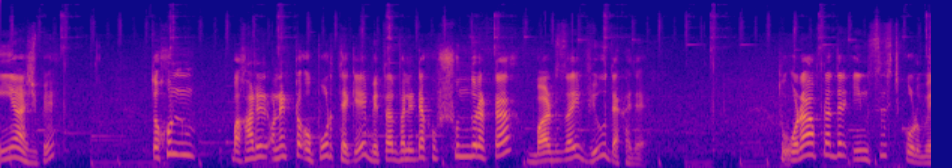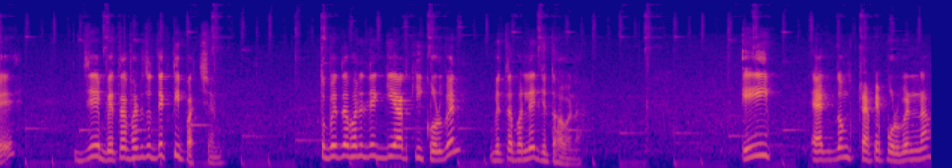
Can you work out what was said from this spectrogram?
নিয়ে আসবে, তখন পাহাড়ের অনেকটা ওপর থেকে বেতাব ভ্যালিটা খুব সুন্দর একটা বার্ডস আই ভিউ দেখা যায়। তো ওরা আপনাদের ইনসিস্ট করবে যে বেতাব ভ্যালি তো দেখতেই পাচ্ছেন। তো বেতাব ভ্যালিতে গিয়ে আর কী করবেন? বেতাব ভ্যালি যেতে হবে না। এই একদম ট্র্যাপে পড়বেন না।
